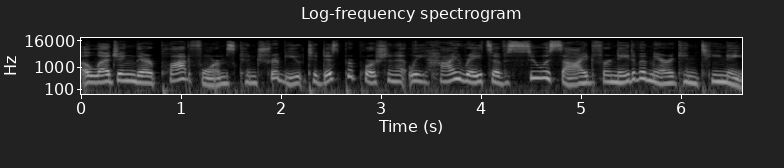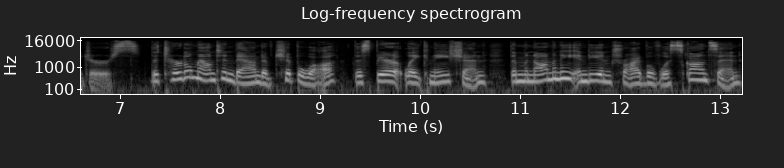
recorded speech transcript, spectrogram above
alleging their platforms contribute to disproportionately high rates of suicide for Native American teenagers. The Turtle Mountain Band of Chippewa, the Spirit Lake Nation, the Menominee Indian Tribe of Wisconsin,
